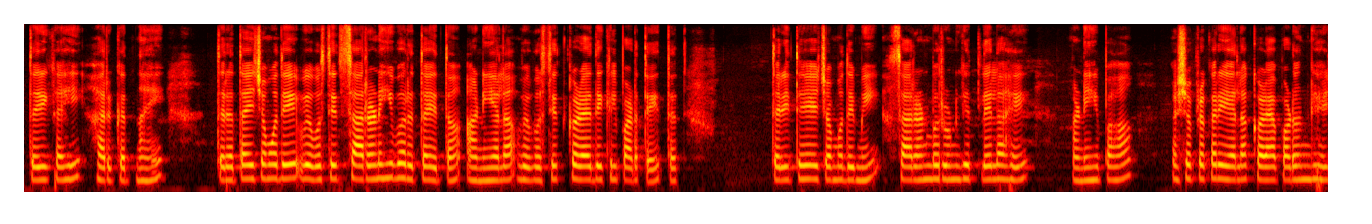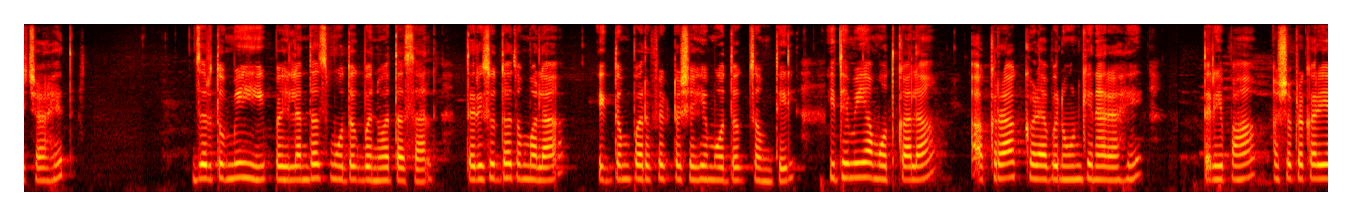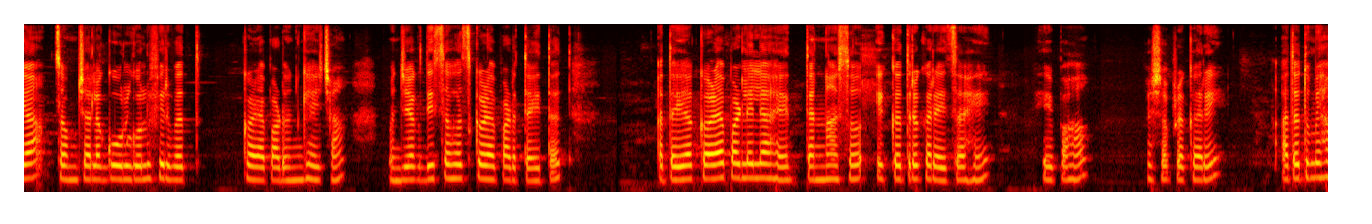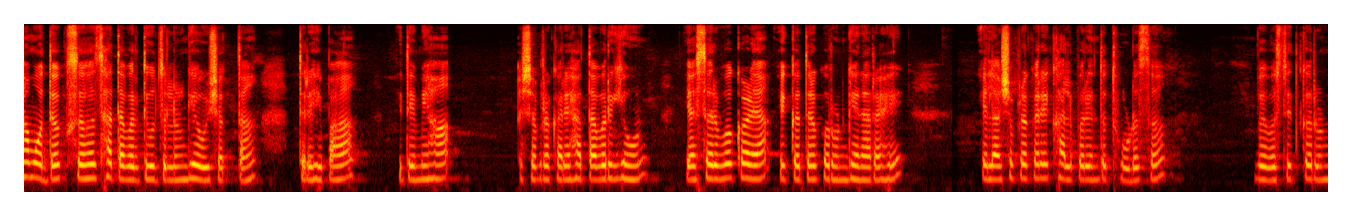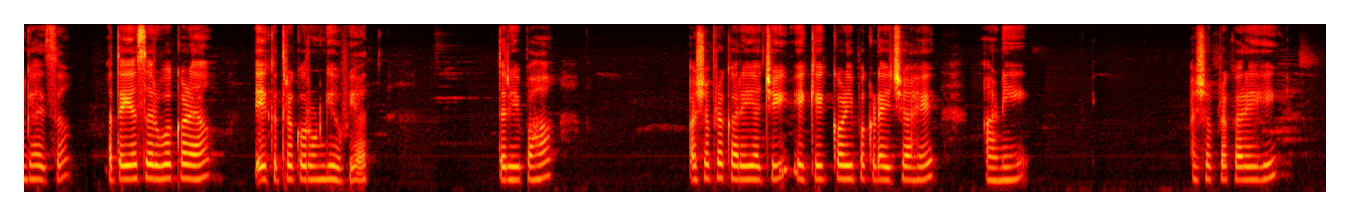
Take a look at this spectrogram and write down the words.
तरी काही हरकत नाही. तर आता याच्यामध्ये व्यवस्थित सारणही भरता येतं आणि याला व्यवस्थित कळ्या देखील पाडता येतात. तर इथे याच्यामध्ये मी सारण भरून घेतलेलं आहे. आणि हे पहा अशा प्रकारे याला कळ्या पाडून घ्यायच्या आहेत. जर तुम्हीही पहिल्यांदाच मोदक बनवत असाल तरीसुद्धा तुम्हाला एकदम परफेक्ट असे हे मोदक जमतील. इथे मी या मोदकाला अकरा कळ्या बनवून घेणार आहे. तर हे पहा अशा प्रकारे या चमच्याला गोल गोल फिरवत कळ्या पाडून घ्यायच्या. म्हणजे अगदी सहज कळ्या पाडता येतात. आता या कळ्या पाडलेल्या आहेत त्यांना असं एकत्र करायचं आहे. हे पहा अशा प्रकारे आता तुम्ही हा मोदक सहज हातावरती उचलून घेऊ शकता. तर हे पहा इथे मी हा अशा प्रकारे हातावर घेऊन या सर्व कळ्या एकत्र करून घेणार आहे. याला अशा प्रकारे खालपर्यंत थोडंसं व्यवस्थित करून घ्यायचं. आता या सर्व कळ्या एकत्र करून घेऊयात. तर हे पहा अशा प्रकारे याची एक एक कळी पकडायची आहे आणि अशा प्रकारे ही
